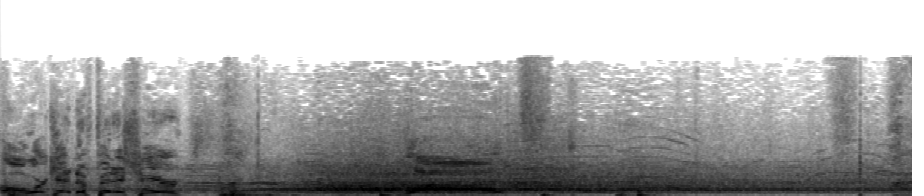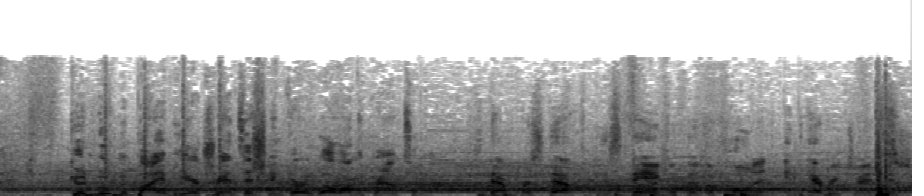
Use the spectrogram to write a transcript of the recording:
Oh, we're getting a finish here. Wow. Good movement by him here, transitioning very well on the ground tonight. Step for step, he's staying with his opponent in every transition.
